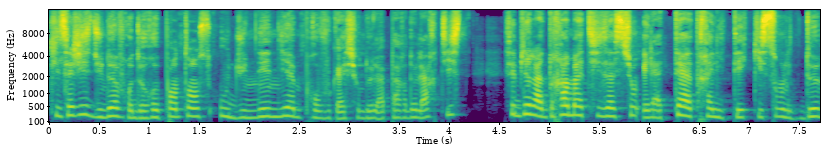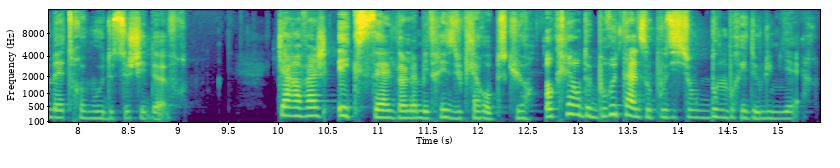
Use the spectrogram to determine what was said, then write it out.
Qu'il s'agisse d'une œuvre de repentance ou d'une énième provocation de la part de l'artiste, c'est bien la dramatisation et la théâtralité qui sont les deux maîtres mots de ce chef-d'œuvre. Caravage excelle dans la maîtrise du clair-obscur, en créant de brutales oppositions d'ombre et de lumière.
